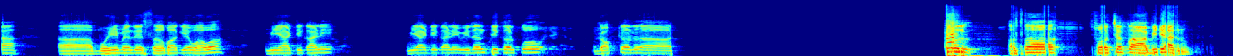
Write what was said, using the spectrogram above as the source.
मोहिमेमध्ये सहभागी व्हावं. मी या ठिकाणी मी या ठिकाणी विनंती करतो डॉक्टर असं स्वच्छता अभियान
